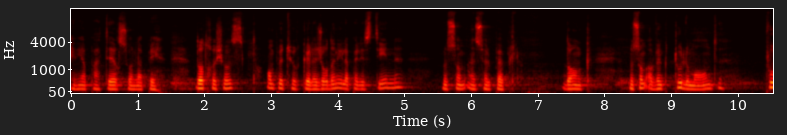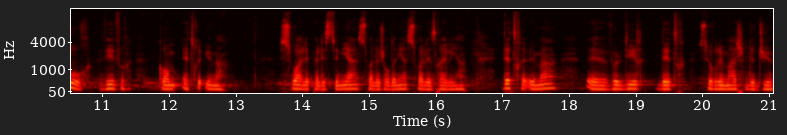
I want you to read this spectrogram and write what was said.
il n'y a pas terre sans la paix. D'autres choses, on peut dire que la Jordanie et la Palestine, nous sommes un seul peuple. Donc, nous sommes avec tout le monde pour vivre comme êtres humains, soit les Palestiniens, soit les Jordaniens, soit les Israéliens. D'être humain euh, veut dire d'être sur l'image de Dieu,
